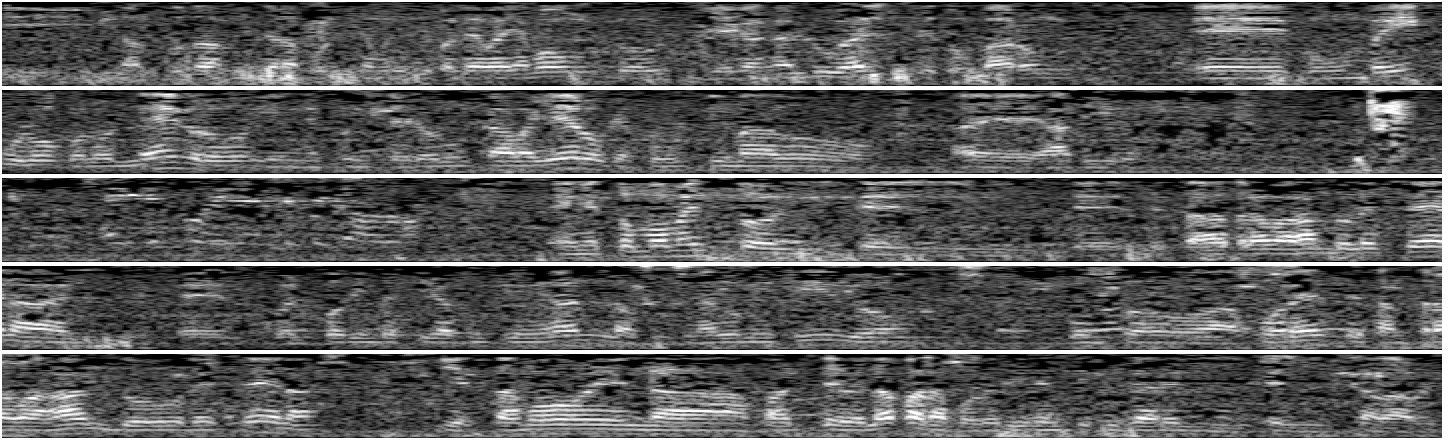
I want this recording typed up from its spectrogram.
y tanto también de la Policía Municipal de Bayamón llegan al lugar, se toparon eh, con un vehículo color negro y en el interior un caballero que fue ultimado eh, a tiro. En estos momentos el- el- eh, se estaba trabajando la escena, el, el cuerpo de investigación criminal, la oficina de homicidio, junto a forense están trabajando la escena y estamos en la parte ¿verdad? para poder identificar el, el cadáver.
